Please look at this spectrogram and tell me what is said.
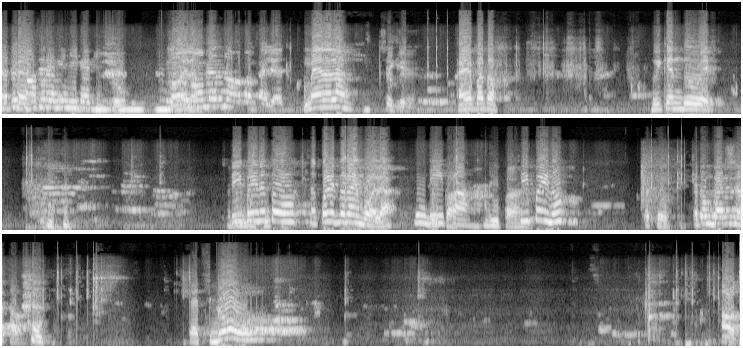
Ko kasi nanghingi ka dito. Okay lang. meron ako papalit. Umaya na lang. Sige. Kaya pa to. We can do it. Tibay na to. Nagpalit na tayong bola? Hindi pa. Hindi pa. Tibay, no? Ito. Itong batch na to. Let's go! Out.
